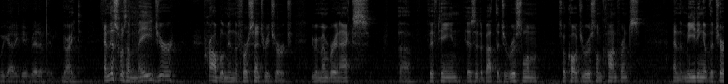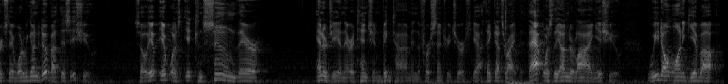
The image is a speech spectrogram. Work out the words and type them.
we got to get rid of him. Right. And this was a major problem in the first century church. You remember in Acts uh, 15, is it about the Jerusalem, so called Jerusalem conference, and the meeting of the church there? What are we going to do about this issue? So it, it was, it consumed their energy and their attention big time in the first century church. Yeah, I think that's right. That was the underlying issue. We don't want to give up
